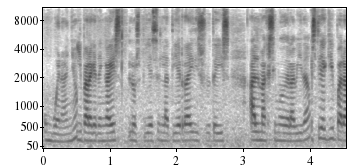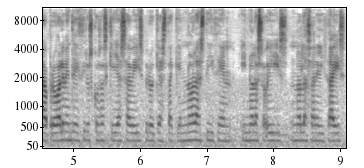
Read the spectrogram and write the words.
un buen año y para que tengáis los pies en la tierra y disfrutéis al máximo de la vida. Estoy aquí para probablemente deciros cosas que ya sabéis, pero que hasta que no las dicen y no las oís, no las analizáis,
